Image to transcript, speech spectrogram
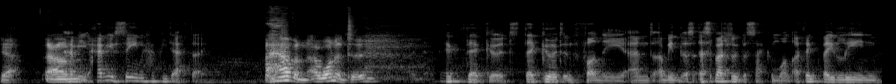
yeah. Um, Have you have you seen Happy Death Day? I haven't. I wanted to. They're, they're good. They're good and funny, and I mean, especially the second one. I think they lean.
